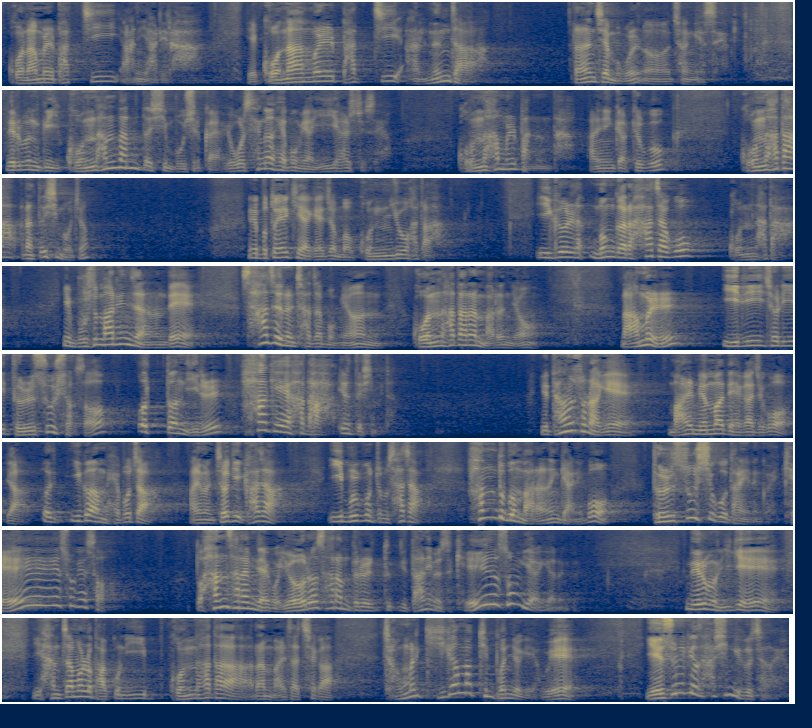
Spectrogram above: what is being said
고남을 받지 아니하리라. 예, 고남을 받지 않는 자라는 제목을 어, 정했어요. 여러분 그 곤한다는 뜻이 무엇일까요? 이걸 생각해 보면 이해할 수 있어요. 곤함을 받는다. 아니니까 결국 곤하다라는 뜻이 뭐죠? 보통 이렇게 이야기하죠. 뭐 곤유하다. 이걸 뭔가를 하자고 곤하다. 이게 무슨 말인지 아는데 사전을 찾아보면 곤하다는 말은요. 남을 이리저리 들쑤셔서 어떤 일을 하게 하다 이런 뜻입니다. 단순하게 말 몇 마디 해가지고 야 어, 이거 한번 해보자 아니면 저기 가자 이 물건 좀 사자 한두 번 말하는 게 아니고 들쑤시고 다니는 거예요. 계속해서. 또 한 사람이 아니고 여러 사람들을 다니면서 계속 이야기하는 거예요. 근데 여러분 이게 이 한자말로 바꾼 이 권하다라는 말 자체가 정말 기가 막힌 번역이에요. 왜? 예수님께서 하신 게 그렇잖아요.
